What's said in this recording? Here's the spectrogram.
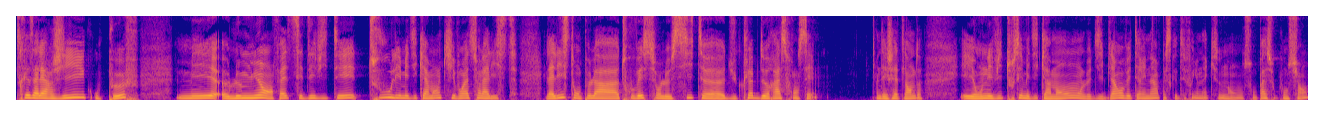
très allergiques ou peu, mais le mieux en fait c'est d'éviter tous les médicaments qui vont être sur la liste. La liste on peut la trouver sur le site du club de race français des Shetland. Et on évite tous ces médicaments, on le dit bien aux vétérinaires parce que des fois il y en a qui n'en sont pas sous-conscients.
